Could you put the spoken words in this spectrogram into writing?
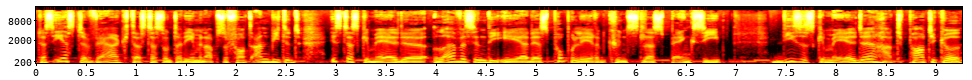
Das erste Werk, das das Unternehmen ab sofort anbietet, ist das Gemälde Love is in the Air des populären Künstlers Banksy. Dieses Gemälde hat Particle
